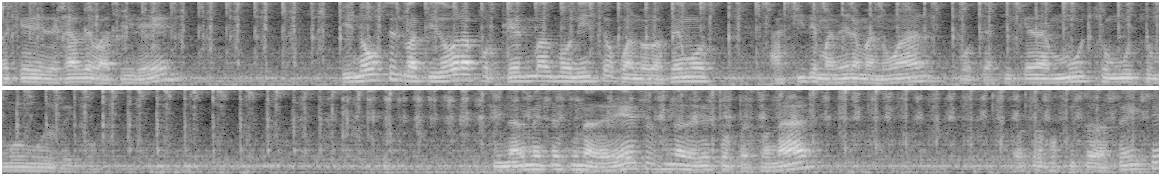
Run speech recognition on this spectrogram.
hay que dejar de batir, ¿eh? Y no uses batidora porque es más bonito cuando lo hacemos así de manera manual, porque así queda mucho, mucho, muy, muy rico. Finalmente es un aderezo, es un aderezo personal. Otro poquito de aceite.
